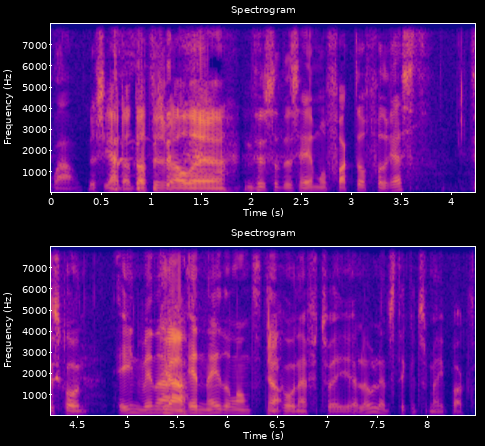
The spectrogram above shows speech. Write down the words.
Wauw. Dus ja, dat, dat is wel... eh, Dus dat is helemaal fucked up voor de rest. Het is gewoon één winnaar Ja. in Nederland die Ja. gewoon even twee eh, Lowlands tickets meepakt.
